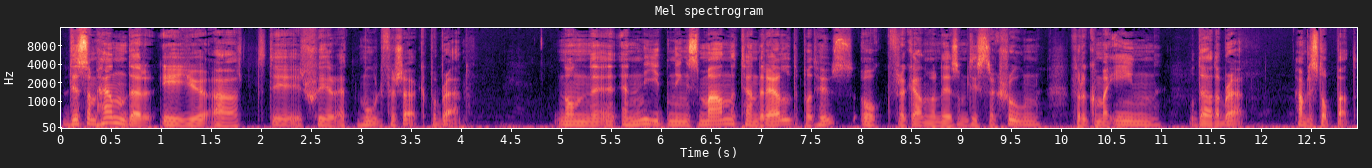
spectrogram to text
det som händer är ju att det sker ett mordförsök på Bran. Någon, eh, en nidningsman tänder eld på ett hus och försöker använda det som distraktion för att komma in och döda Bran. Han blir stoppad.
